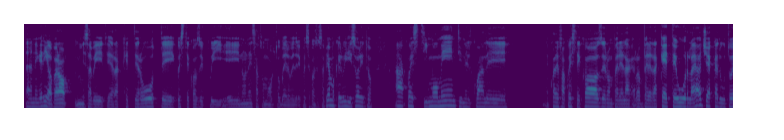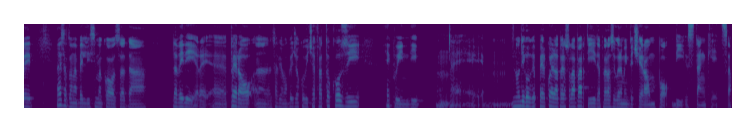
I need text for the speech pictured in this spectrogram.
uh, negativo, però sapete, racchette rotte, queste cose qui, e non è stato molto bello vedere queste cose. Sappiamo che lui di solito ha questi momenti nel quale, nel quale fa queste cose, rompere, la, rompere racchette, urla, e oggi è accaduto e non è stata una bellissima cosa da, da vedere, eh, però eh, sappiamo che Djokovic è fatto così e quindi eh, non dico che per quello ha perso la partita, però sicuramente c'era un po' di stanchezza.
